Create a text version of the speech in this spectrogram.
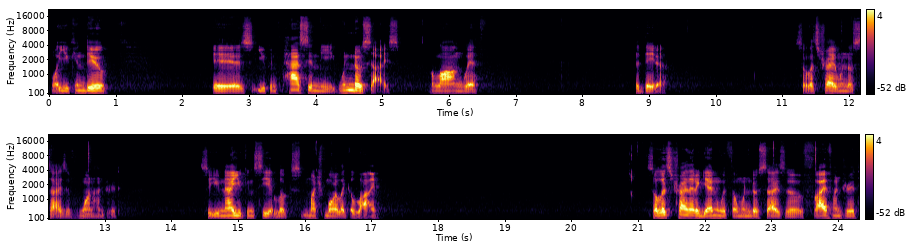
What you can do is you can pass in the window size along with the data. So let's try a window size of 100. So you now you can see it looks much more like a line. So let's try that again with a window size of 500.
